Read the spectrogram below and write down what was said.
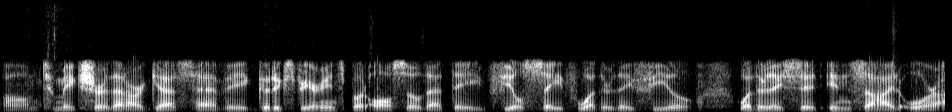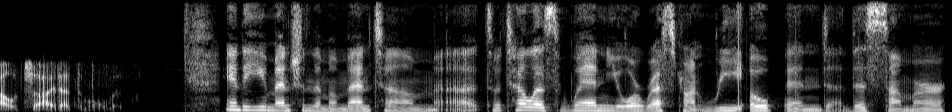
um, to make sure that our guests have a good experience, but also that they feel safe whether they feel whether they sit inside or outside at the moment. Andy, you mentioned the momentum. Uh, so tell us when your restaurant reopened this summer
